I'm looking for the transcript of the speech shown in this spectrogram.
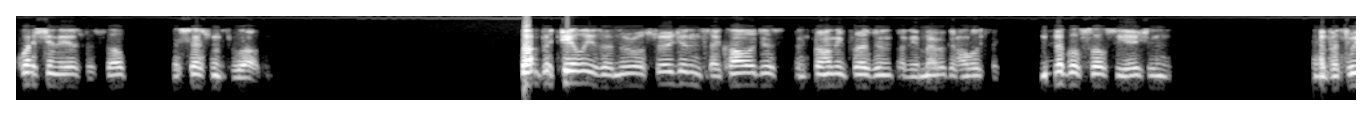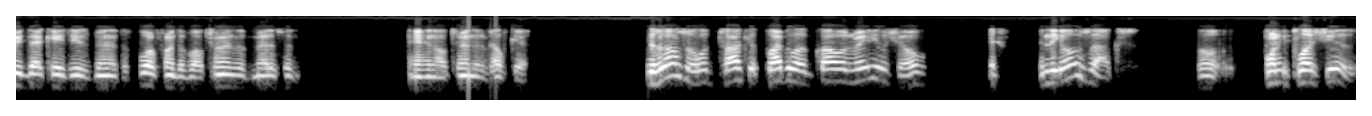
questionnaires for self-assessment throughout. Dr. Shealy is a neurosurgeon, psychologist, and founding president of the American Holistic Medical Association. And for three decades, he has been at the forefront of alternative medicine and alternative healthcare. There's also a popular call-in radio show in the Ozarks for 20 plus years.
